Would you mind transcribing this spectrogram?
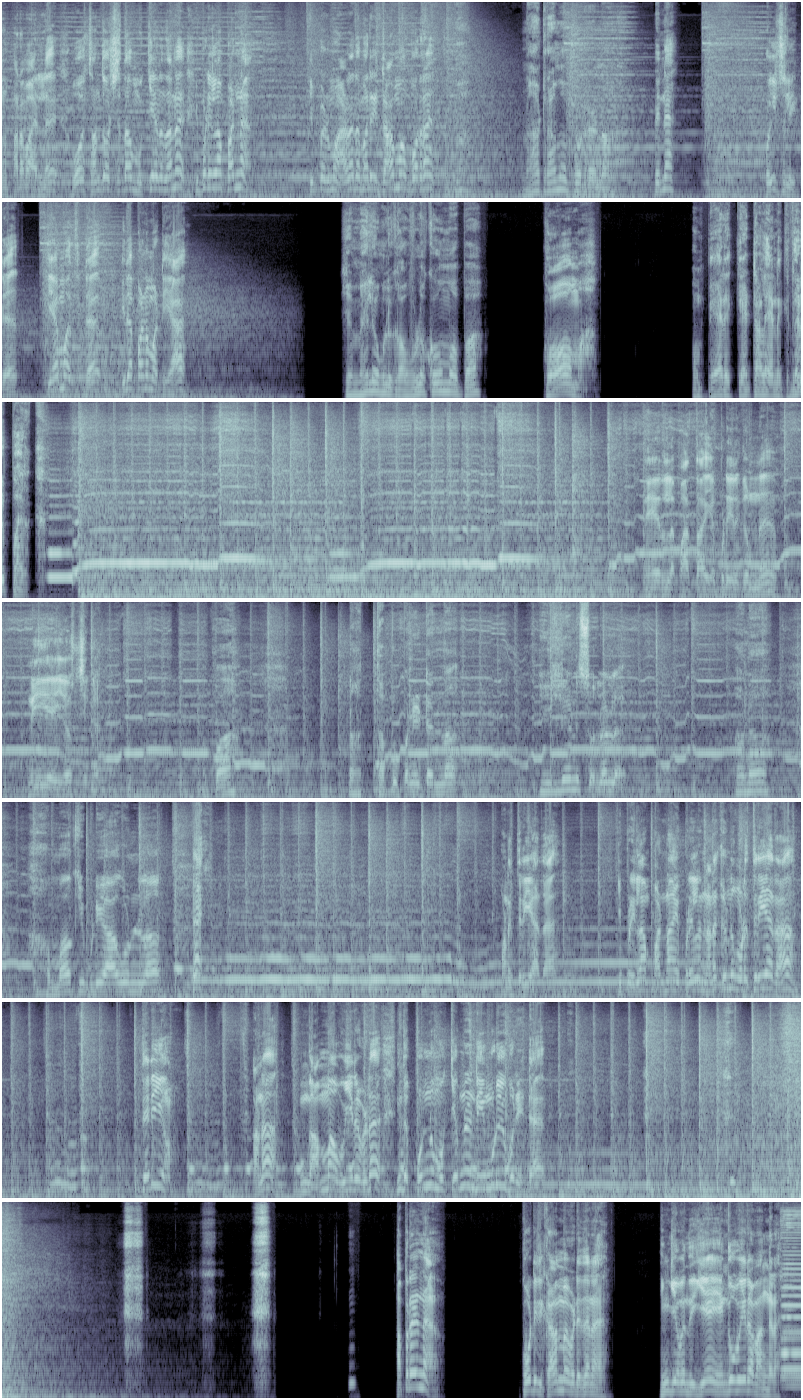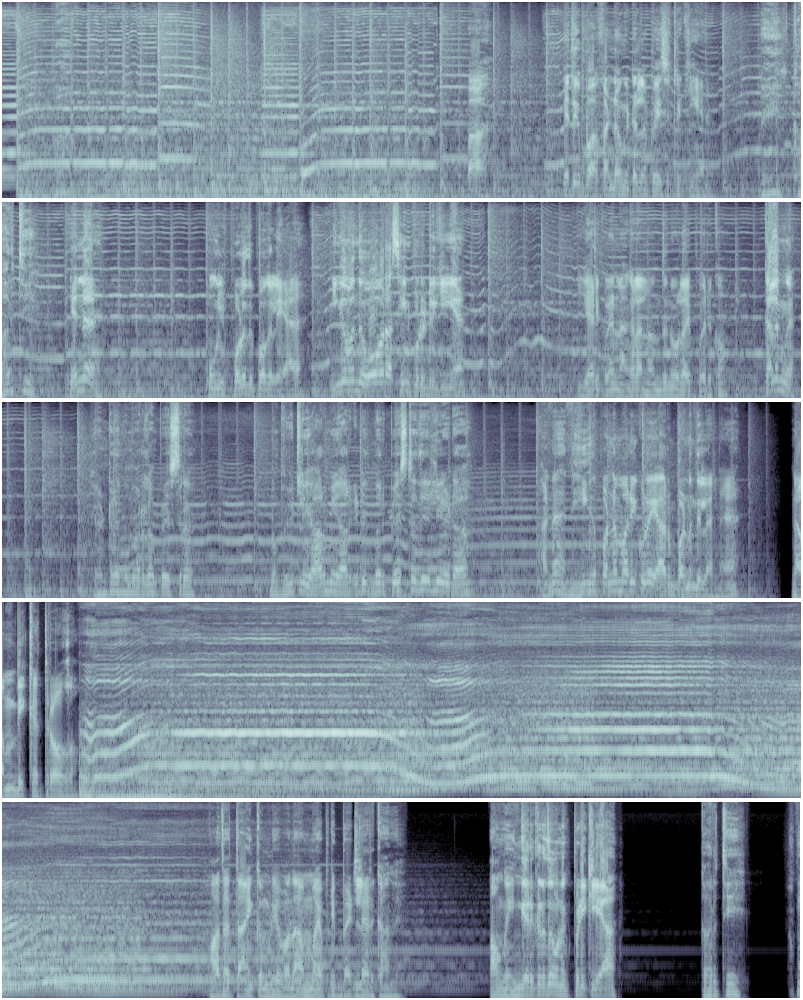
போனான்னு பரவாயில்ல. ஓ சந்தோஷம் தான் முக்கியம் தானே இப்படி எல்லாம் பண்ண? இப்ப நம்ம அழற மாதிரி டிராமா போடுறேன் நான் ட்ராமா போடுறேன்னா பின்ன? பொய் சொல்லிட்டு ஏமாத்திட்ட இதை பண்ண மாட்டியா? என் மேல உங்களுக்கு அவ்வளோ கோவமாப்பா? கோமா உன் பேரை கேட்டாலே எனக்கு வெறுப்பா இருக்கு. நேர்ல பார்த்தா எப்படி இருக்கும்னு நீயே யோசிச்சுக்க. அப்பா நான் தப்பு பண்ணிட்டேன்னா? இல்லைன்னு சொல்லல. ஆனா அம்மாவுக்கு இப்படி ஆகும்லாம் உனக்கு தெரியாதா? இப்படிலாம் பண்ணா இப்படி எல்லாம் நடக்குன்னு உனக்கு தெரியாதா? தெரியும். ஆனா உங்க அம்மா உயிரை விட இந்த பொண்ணு முக்கியம்னு நீ முடிவு பண்ணிட்ட. அப்புறம் என்ன? கூட்டிட்டு கிளம்ப வேண்டியதானே இங்க வந்து ஏன் எங்க உயிரை வாங்குற? எதுக்குப்பா கண்டவங்கிட்ட எல்லாம் பேசிட்டு இருக்கீங்க? டேய் கார்த்தி. என்ன? உங்களுக்கு பொழுது போகலையா? இங்க வந்து ஓவரா சீன் போட்டுட்டு இருக்கீங்க? ஏற்கனவே நாங்கெல்லாம் வந்து நூலாய் போயிருக்கோம். கிளம்புங்க. ஏன்டா இந்த மாதிரிலாம் பேசுற? நம்ம வீட்ல யாருமே யார்கிட்ட இது மாதிரி பேசினதே இல்லையேடா. அண்ணா நீங்க பண்ண மாதிரி கூட யாரும் பண்ணதில்லைண்ணே நம்பிக்கை துரோகம். அதை தாங்கிக்க முடியாம தான் அம்மா இப்படி பெட்ல இருக்காங்க. அவங்க இங்க இருக்கிறது உனக்கு பிடிக்கலையா? கார்த்தி.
